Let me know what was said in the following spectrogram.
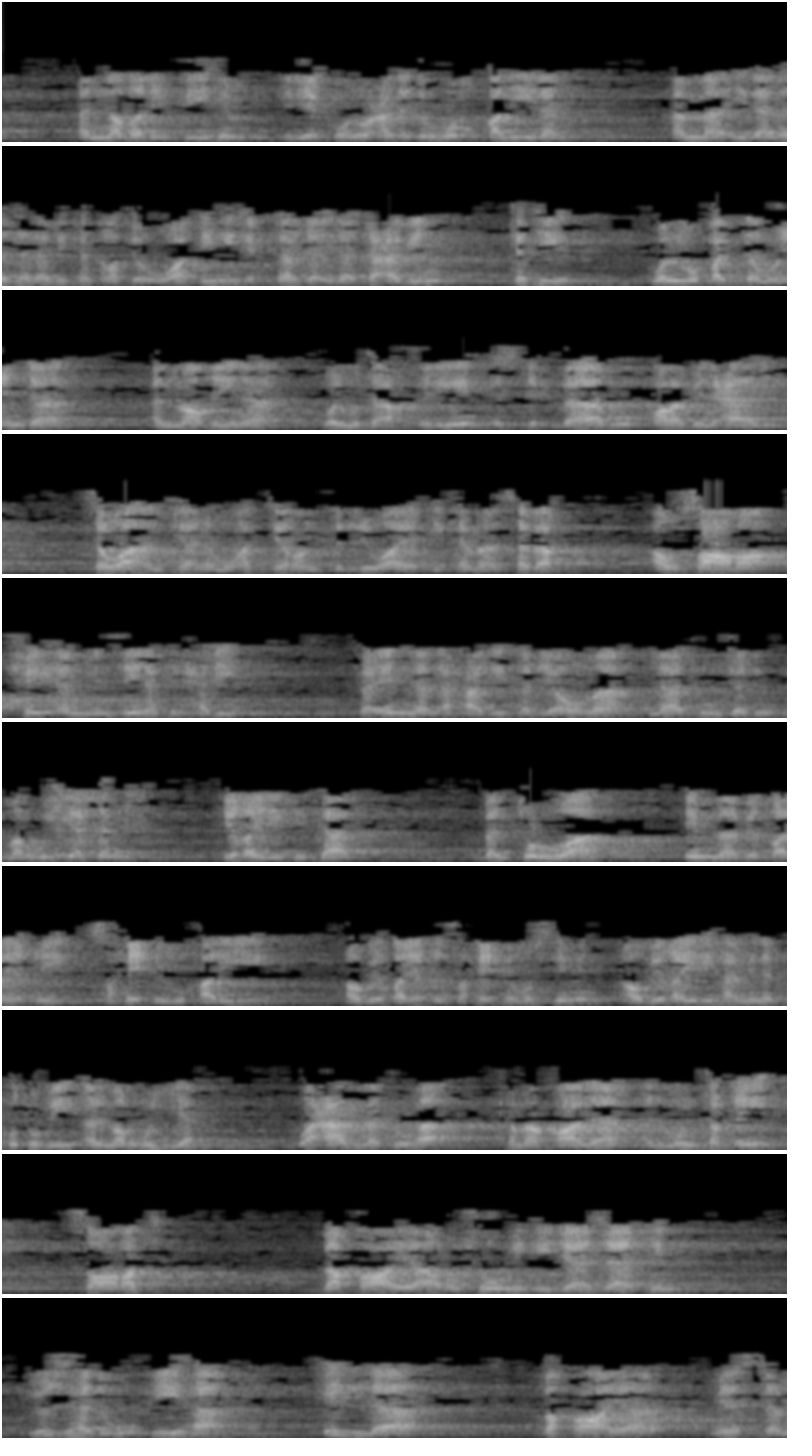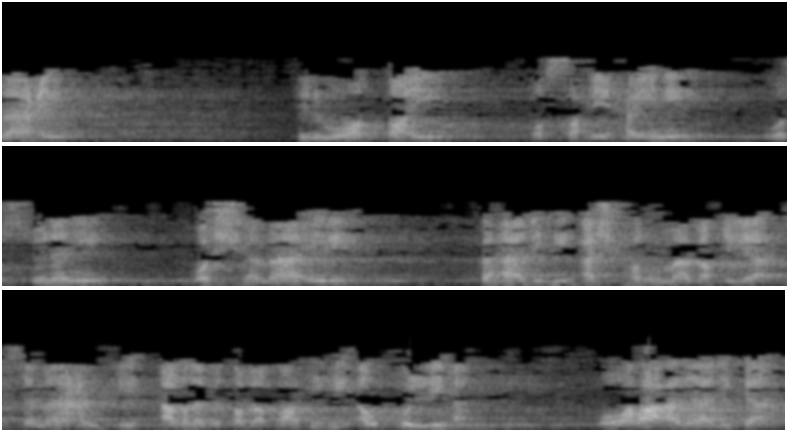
النظر فيهم إذ يكون عددهم قليلا. أما إذا نزل بكثرة رواته احتاج إلى تعب كثير. والمقدم عند الماضين والمتأخرين استحباب طلب العالي سواء كان مؤثرا في الرواية كما سبق أو صار شيئا من زينة الحديث. فإن الأحاديث اليوم لا توجد مروية في غير كتاب بل تروى إما بطريق صحيح البخاري أو بطريق صحيح مسلم أو بغيرها من الكتب المروية. وعامتها كما قال المنتقي صارت بقايا رسوم إجازات يزهد فيها إلا بقايا من السماع في الموطأ والصحيحين والسنن والشمائل فهذه أشهر ما بقي سماعا في أغلب طبقاته أو كلها. ووراء ذلك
